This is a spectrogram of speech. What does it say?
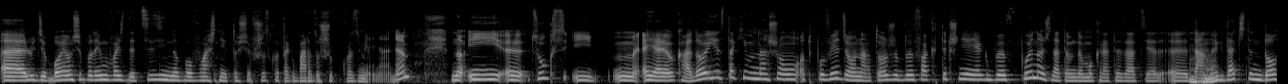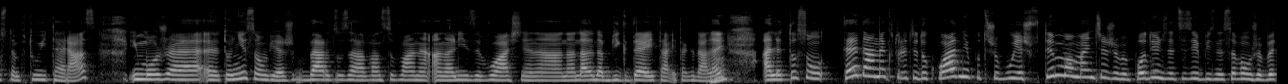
e, ludzie boją się podejmować decyzji, no bo właśnie to się wszystko tak bardzo szybko zmienia. Nie? No i e, CUX i AI Okado jest takim naszą odpowiedzią na to, żeby faktycznie jakby wpłynąć na tę demokratyzację mhm. danych, mhm. dać ten dostęp tu i teraz i może to nie są, wiesz, bardzo zaawansowane analizy właśnie na na, na, na big data i tak dalej, mhm. ale to są te dane, które ty dokładnie potrzebujesz w tym momencie, żeby podjąć decyzję biznesową, żeby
